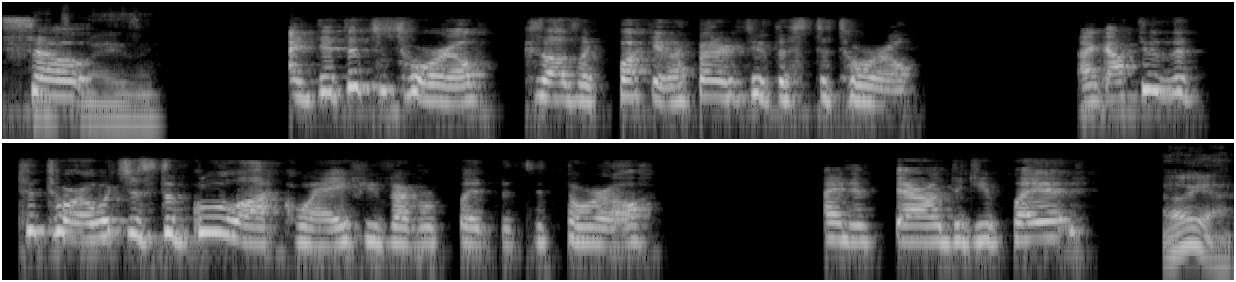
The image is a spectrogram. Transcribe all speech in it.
So that's amazing. I did the tutorial because I was like, fuck it, I better do this tutorial. I got through the tutorial, which is the Gulak way, if you've ever played the tutorial. I know, Darrell, did you play it? Oh yeah.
